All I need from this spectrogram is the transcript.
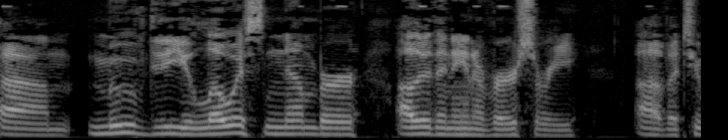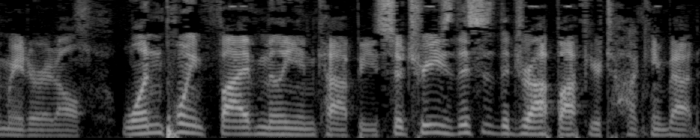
um, moved the lowest number other than Anniversary of a Tomb Raider at all. 1.5 million copies. So trees, this is the drop off you're talking about.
